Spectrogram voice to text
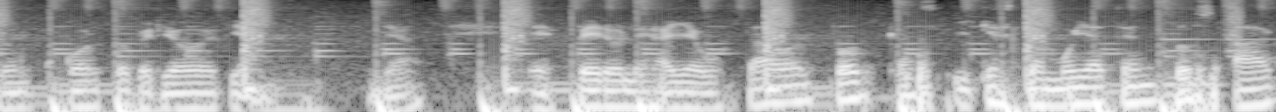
de un corto periodo de tiempo. Espero les haya gustado el podcast y que estén muy atentos a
